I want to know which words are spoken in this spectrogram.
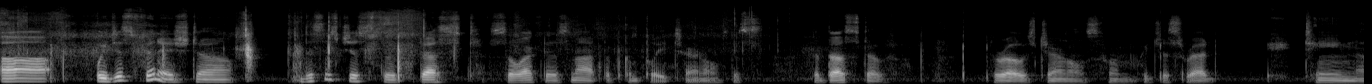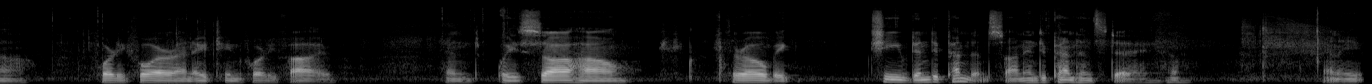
Uh, we just finished uh, this is just the best selected. It's not the complete journals. It's the best of Thoreau's journals from we just read 1844 uh, and 1845, and we saw how Thoreau achieved independence on Independence Day. And he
